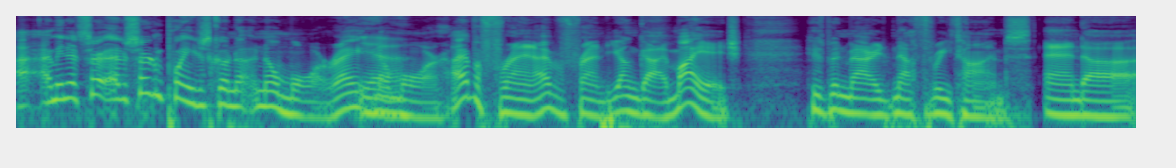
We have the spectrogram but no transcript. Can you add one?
I I mean, at, at a certain point, you just go, no, no more, right? No more. I have a friend. I have a friend, a young guy, my age, who's been married now three times, and uh,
